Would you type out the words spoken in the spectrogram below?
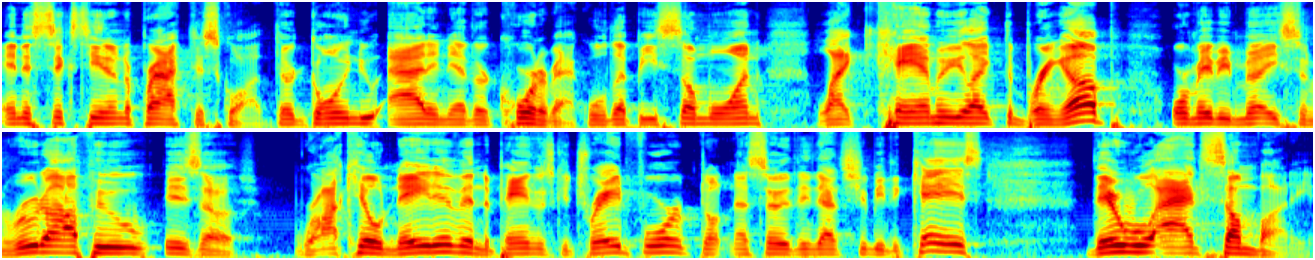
and a 16 on the practice squad. They're going to add another quarterback. Will that be someone like Cam who you like to bring up, or maybe Mason Rudolph who is a Rock Hill native and the Panthers could trade for? Don't necessarily think that should be the case. They will add somebody.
